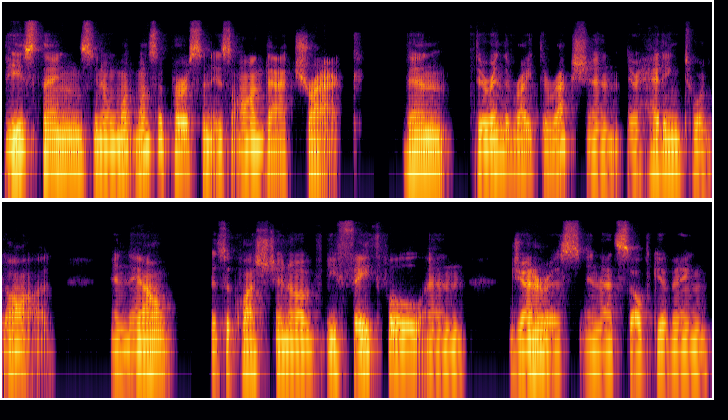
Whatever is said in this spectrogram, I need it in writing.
These things, you know, once a person is on that track, then they're in the right direction. They're heading toward God. And now it's a question of be faithful and generous in that self giving,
